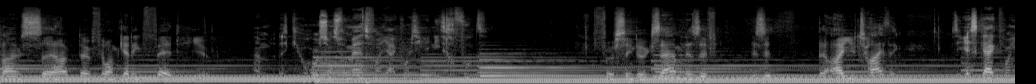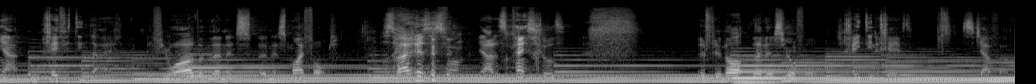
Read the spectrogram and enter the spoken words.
sometimes say, "I don't feel I'm getting fed here." Ik hoor soms van mensen van, ja, ik word hier niet gevoed. First thing to examine is if is it are you tithing? Dus eerst kijken van, ja, geef je tiende eigenlijk. If you are, then, then it's then it's my fault. Als het waar is, is het van, ja, dat is mijn schuld. If you're not, then it's your fault. Als je geen tiende geeft, is het jouw fout.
